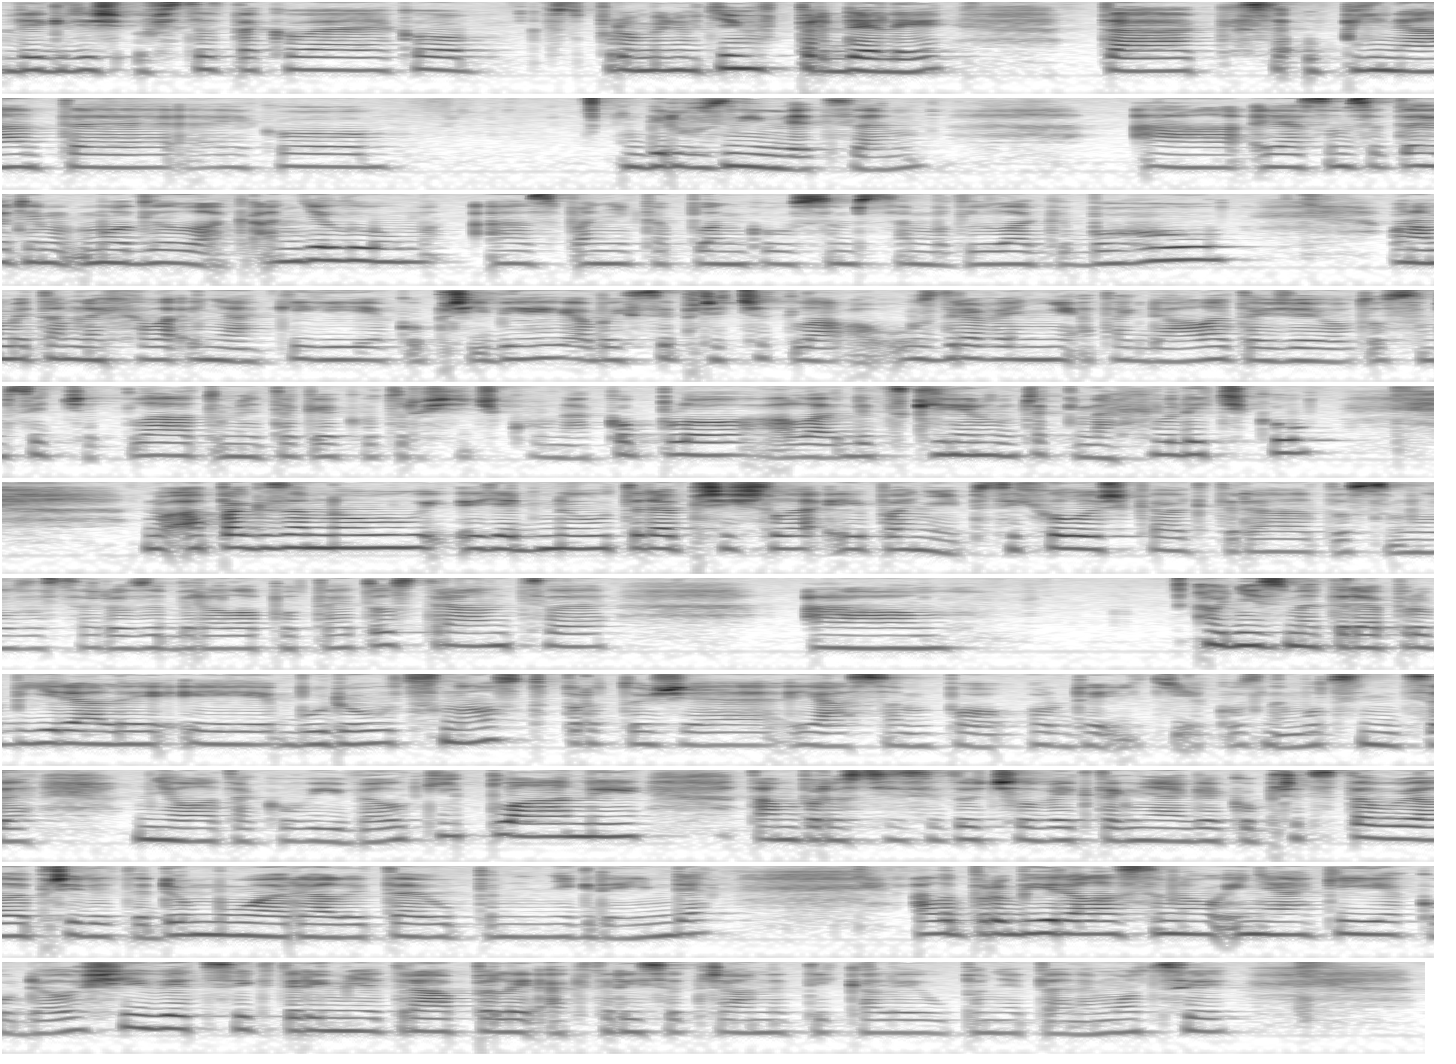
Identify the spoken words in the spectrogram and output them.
vy, když už jste takové jako s prominutím v prdeli, tak se upínáte jako k různým věcem. A já jsem se tehdy modlila k andělům a s paní kaplankou jsem se modlila k Bohu. Ona mi tam nechala i nějaký jako příběhy, abych si přečetla o uzdravení a tak dále, takže jo, to jsem si četla, to mě tak jako trošičku nakoplo, ale vždycky jenom tak na chviličku. No a pak za mnou jednou teda přišla i paní psycholožka, která to se mnou zase rozebrala po této stránce a Hodně jsme teda probírali i budoucnost, protože já jsem po odejítí jako z nemocnice měla takový velký plány, tam prostě si to člověk tak nějak jako představuje, ale přijdete domů a realita je úplně někde jinde. Ale probírala se mnou i nějaké jako další věci, které mě trápily a které se třeba netýkaly úplně té nemoci.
